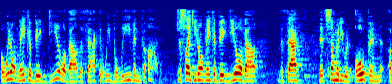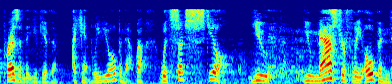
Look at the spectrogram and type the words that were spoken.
But we don't make a big deal about the fact that we believe in God. Just like you don't make a big deal about the fact that somebody would open a present that you give them. I can't believe you opened that. Wow. With such skill, you, you masterfully opened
